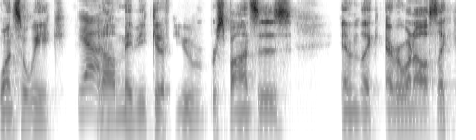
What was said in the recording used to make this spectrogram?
once a week Yeah. and I'll maybe get a few responses. And like everyone else, like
